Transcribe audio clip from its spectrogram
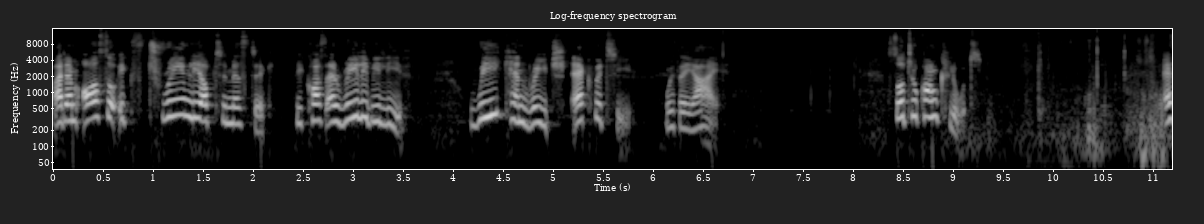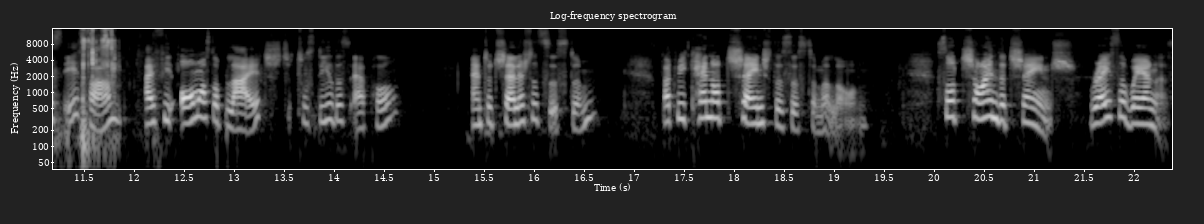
But I'm also extremely optimistic because I really believe we can reach equity with AI. So to conclude, as Eva, I feel almost obliged to steal this apple and to challenge the system, but we cannot change the system alone. So join the change, raise awareness,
